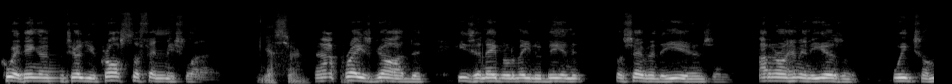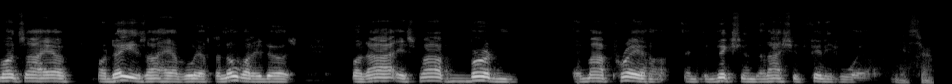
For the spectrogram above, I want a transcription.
quitting until you cross the finish line. Yes, sir. And I praise God that He's enabled me to be in it for 70 years. And I don't know how many years and weeks or months I have or days I have left, and nobody does. But I, it's my burden and my prayer and conviction that I should finish well. Yes, sir.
